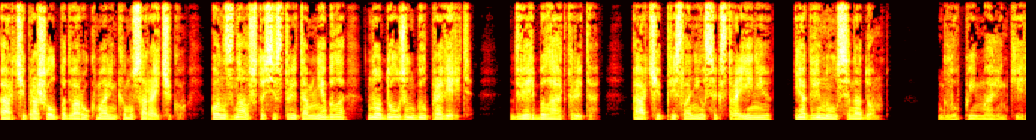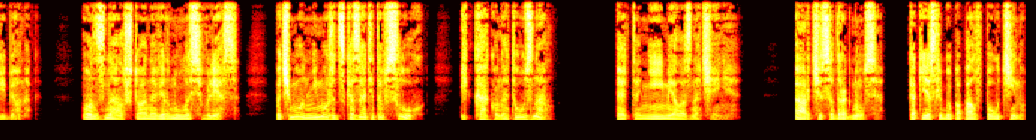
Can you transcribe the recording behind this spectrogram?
Арчи прошел по двору к маленькому сарайчику. Он знал, что сестры там не было, но должен был проверить. Дверь была открыта. Арчи прислонился к строению и оглянулся на дом. Глупый маленький ребенок. Он знал, что она вернулась в лес. Почему он не может сказать это вслух? И как он это узнал? Это не имело значения. Арчи содрогнулся, как если бы попал в паутину,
